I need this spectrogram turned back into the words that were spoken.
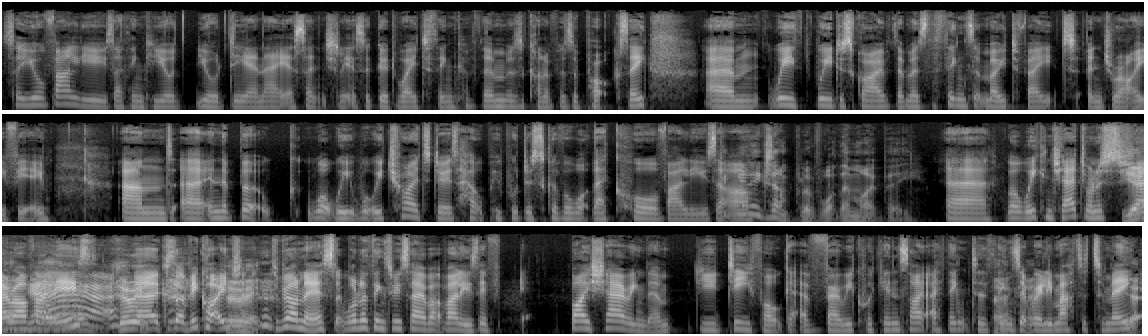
So your values, I think, are your your DNA. Essentially, it's a good way to think of them as kind of as a proxy. Um, we we describe them as the things that motivate and drive you. And uh, in the book, what we what we try to do is help people discover what their core values are. Give me are. an example of what they might be. Uh, well, we can share. Do you want us to Yeah. share our Yeah. values? Do it. Because that'd be quite interesting. To be honest, one of the things we say about values, if by sharing them, you default get a very quick insight, I think, to the things that really matter to me. Yeah.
